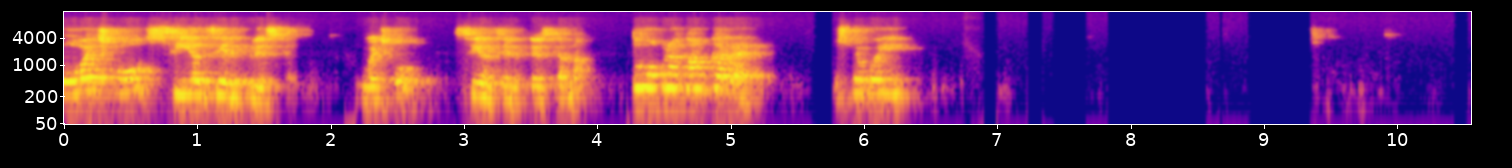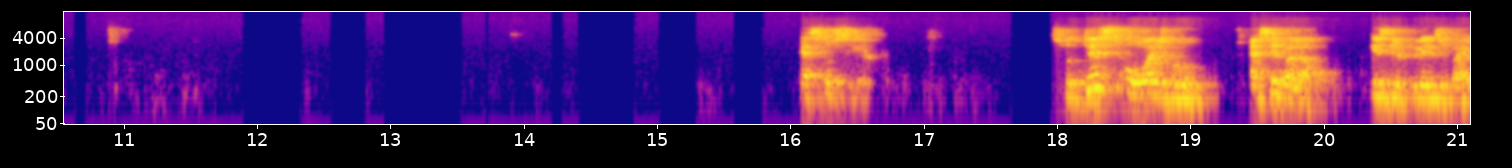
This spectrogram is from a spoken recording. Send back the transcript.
OH को Cl से रिप्लेस करना। OH को Cl से रिप्लेस करना। तो वो अपना काम कर रहा है। उसमें कोई associate. So this OH group, acid is replaced by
